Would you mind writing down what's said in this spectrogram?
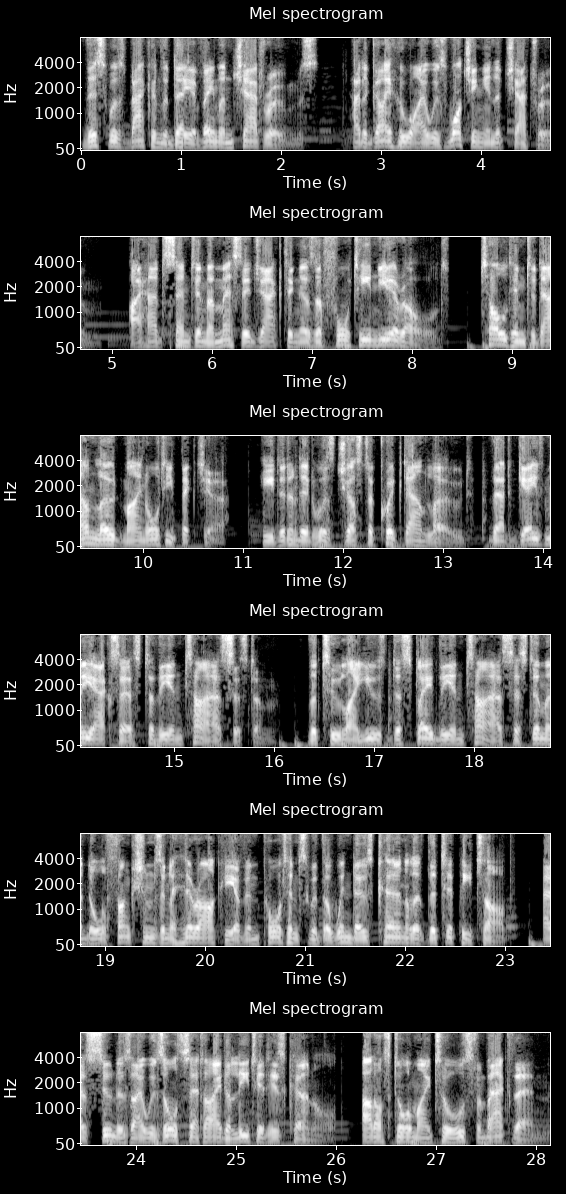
This was back in the day of AIM chat rooms. Had a guy who I was watching in a chat room. I had sent him a message acting as a 14 year old. Told him to download my naughty picture. He didn't it was just a quick download that gave me access to the entire system. The tool I used displayed the entire system and all functions in a hierarchy of importance with the Windows kernel at the tippy top. As soon as I was all set I deleted his kernel. I lost all my tools from back then,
